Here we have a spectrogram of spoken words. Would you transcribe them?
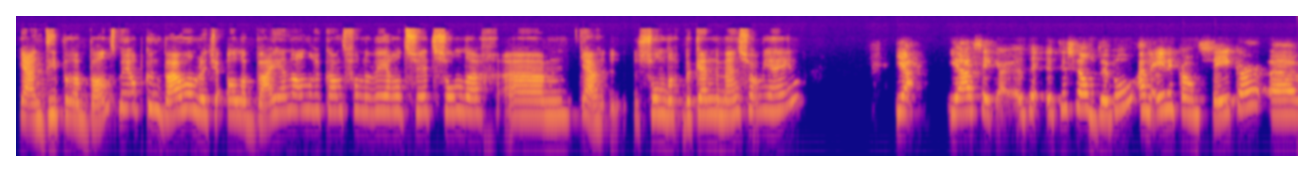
ja, een diepere band mee op kunt bouwen, omdat je allebei aan de andere kant van de wereld zit, zonder, um, ja, zonder bekende mensen om je heen? Ja, ja, zeker. Het, is wel dubbel. Aan de ene kant zeker. Uh,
